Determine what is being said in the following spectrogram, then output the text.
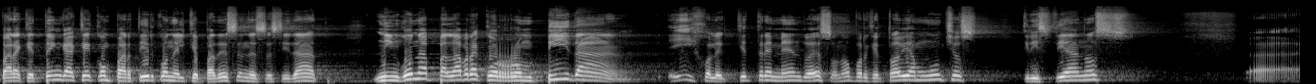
para que tenga que compartir con el que padece necesidad. Ninguna palabra corrompida. Híjole, qué tremendo eso, ¿no? Porque todavía muchos cristianos, ah,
